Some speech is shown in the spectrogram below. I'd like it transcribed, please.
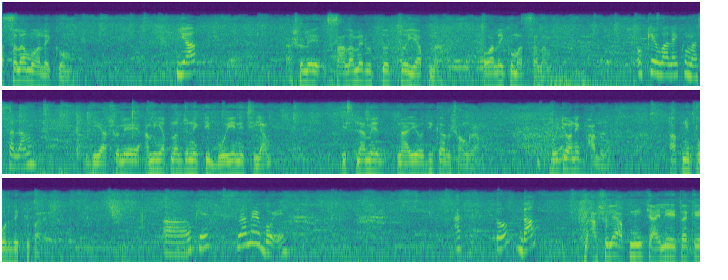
আসসালামু আলাইকুম ইয়া। আসলে সালামের উত্তর তো ইয়াপ না। ওয়ালাইকুম আসসালাম। ওকে ওয়ালাইকুম আসসালাম। জি আসলে আমি আপনার জন্য একটি বই এনেছিলাম। ইসলামের নারী অধিকার ও সংগ্রাম। বইটি অনেক ভালো। আপনি পড়ে দেখতে পারেন। ওকে ইসলামের বই। আচ্ছা তো দাম? আসলে আপনি চাইলে এটাকে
